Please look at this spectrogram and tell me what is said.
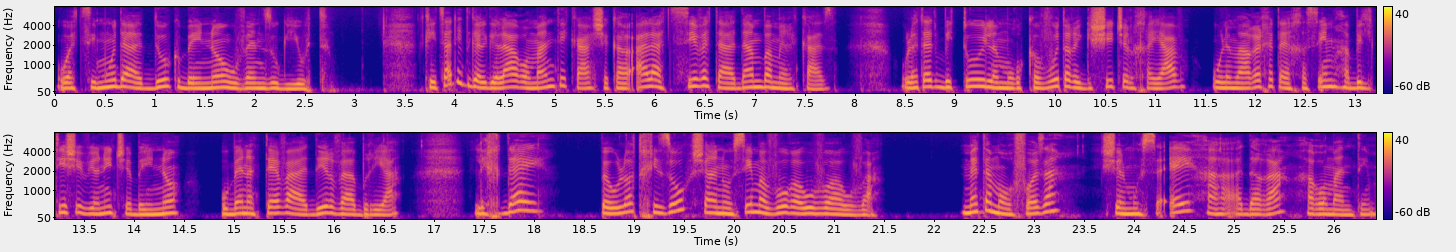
הוא הצימוד ההדוק בינו ובין זוגיות. כיצד התגלגלה הרומנטיקה שקראה להציב את האדם במרכז, ולתת ביטוי למורכבות הרגשית של חייו ולמערכת היחסים הבלתי שוויונית שבינו ובין הטבע האדיר והבריאה, לכדי פעולות חיזור שאנו עושים עבור אהוב או אהובה. מטמורפוזה של מושאי ההאדרה הרומנטיים.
